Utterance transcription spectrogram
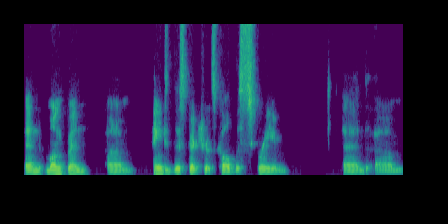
And Monkman um, painted this picture. It's called The Scream. And um,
